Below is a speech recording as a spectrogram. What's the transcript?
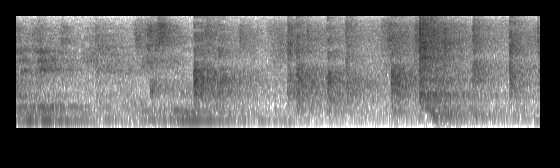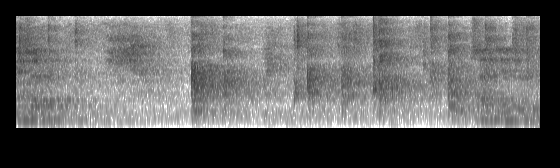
3, 3. Jak się z tym Bierzemy. Czerny, czerny.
